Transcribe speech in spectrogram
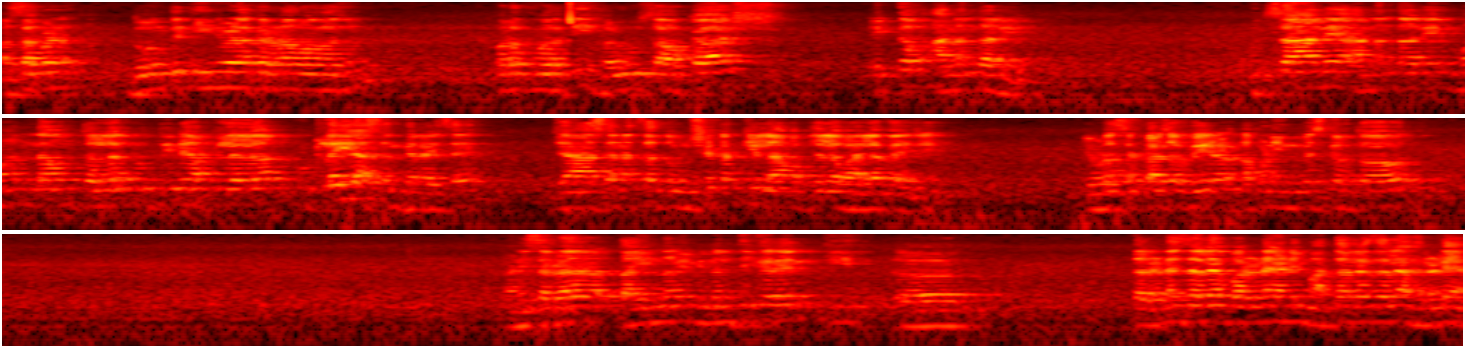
असं आपण दोन ते तीन वेळा करणार आहोत अजून. परत वरती हळू सावकाश एकदम आनंदाने उत्साहाने आनंदाने मन लावून तल्लक बुद्धीने आपल्याला कुठलंही आसन करायचंय ज्या आसनाचा दोनशे टक्के लाभ आपल्याला व्हायला पाहिजे. एवढा सकाळचा वेळ आपण इन्व्हेस्ट करतो आहोत. आणि सगळ्या ताईंना मी विनंती करेन की अं, तरण्या झाल्या बरण्या आणि म्हाताऱ्या झाल्या हरण्या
